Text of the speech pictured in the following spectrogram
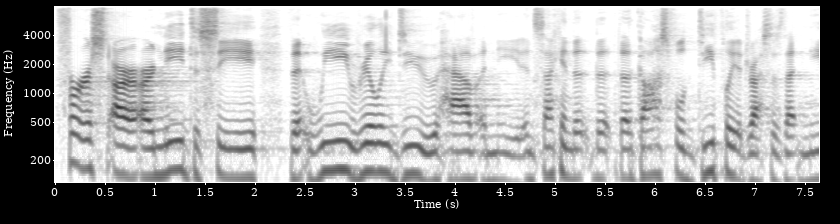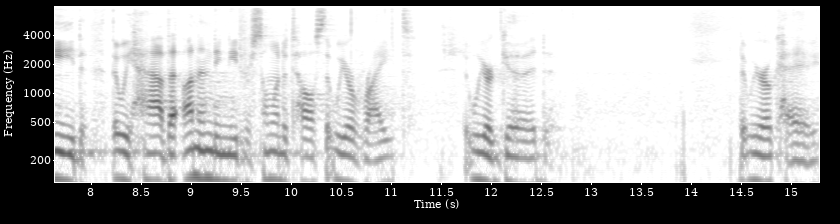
first, our, our need to see that we really do have a need? And second, that the, the gospel deeply addresses that need that we have, that unending need for someone to tell us that we are right, that we are good, that we are okay.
